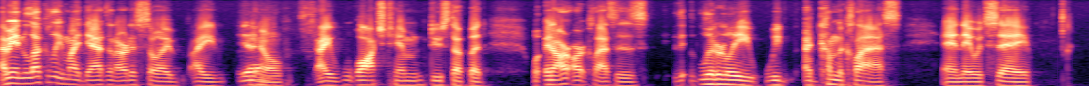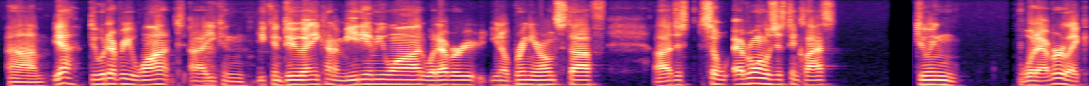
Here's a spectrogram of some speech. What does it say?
I mean, luckily my dad's an artist, so I, I, Yeah. you know, I watched him do stuff. But in our art classes, literally, we, I'd come to class, and they would say, um, "Yeah, do whatever you want. Uh, you can, you can do any kind of medium you want, whatever. You know, bring your own stuff. Uh, just so everyone was just in class doing whatever. Like,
